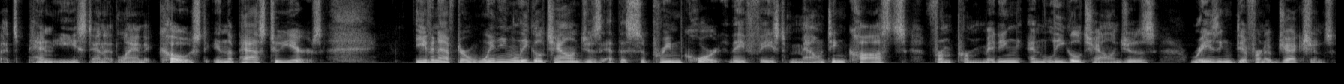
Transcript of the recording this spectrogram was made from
that's Penn East and Atlantic Coast, in the past two years. Even after winning legal challenges at the Supreme Court, they faced mounting costs from permitting and legal challenges raising different objections.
